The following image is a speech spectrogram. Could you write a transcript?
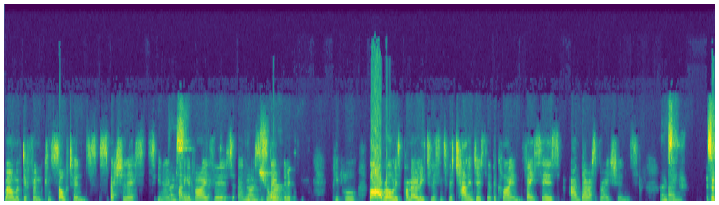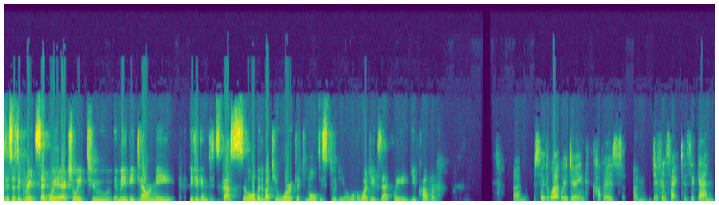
realm of different consultants, specialists, you know, I planning see. advisors and no, sustainability sure. people. But our role is primarily to listen to the challenges that the client faces and their aspirations. Um, so this is a great segue actually to maybe telling me if you can discuss a little bit about your work at Multi Studio, what exactly you cover. Um, so the work we're doing covers um, different sectors again.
